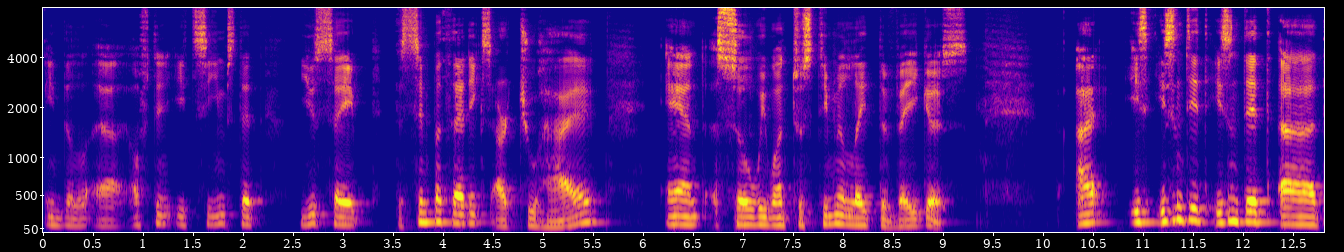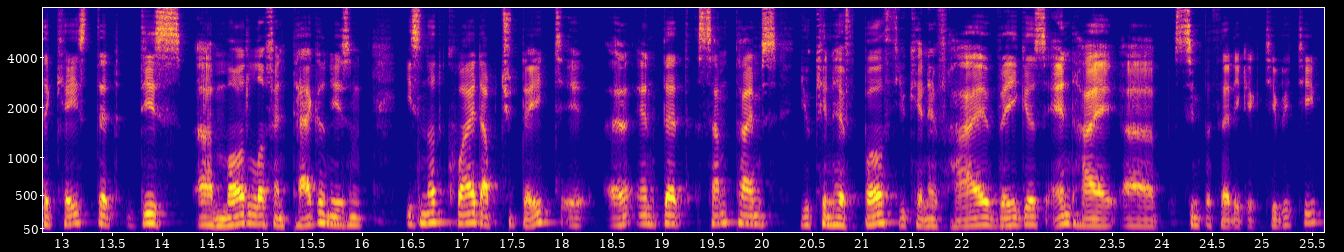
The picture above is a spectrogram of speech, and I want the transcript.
in the uh, often it seems that you say the sympathetics are too high and so we want to stimulate the vagus. I, is, isn't it isn't it uh, the case that this uh, model of antagonism is not quite up to date uh, and that sometimes you can have both. You can have high vagus and high uh, sympathetic activity.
